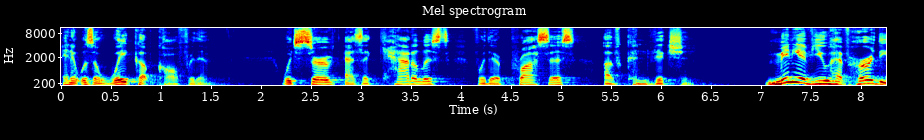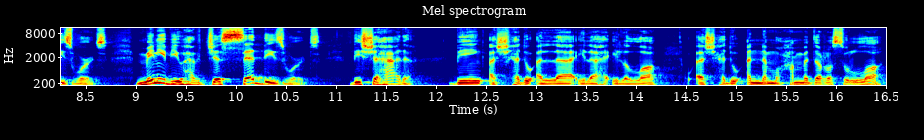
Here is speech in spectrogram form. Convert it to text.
And it was a wake up call for them which served as a catalyst for their process of conviction. Many of you have heard these words. Many of you have just said these words. The Shahada, being Ashhadu Allah ilaha illallah Ashhadu anna Muhammad Rasulullah.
